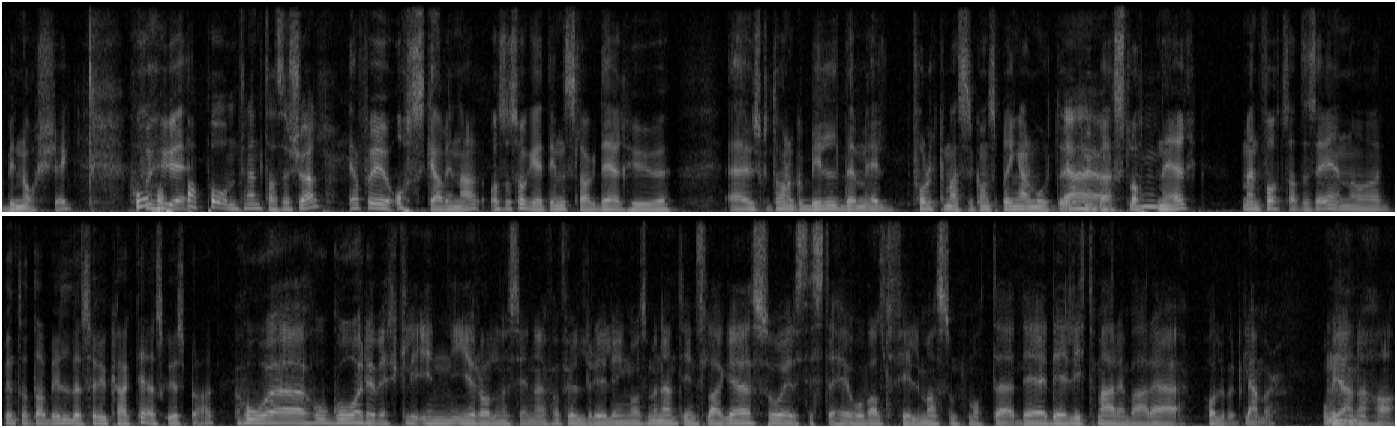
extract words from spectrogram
Binoche. Hun hoppa på omtrent av seg sjøl. Ja, for hun er Oscar-vinner, og så så jeg et innslag der hun eh, Hun skulle ta noen bilder med folkemasse som kom springende mot henne. Ja, ja. Hun ble slått ned, men fortsatte seg inn og begynte å ta bilder. Så er hun karakterskuespiller. Hun, uh, hun går det virkelig inn i rollene sine for full drilling. Og som jeg nevnte i innslaget, så i det siste har hun valgt filmer som på en måte Det, det er litt mer enn bare Hollywood glamour. Hun vil Mm. gjerne ha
